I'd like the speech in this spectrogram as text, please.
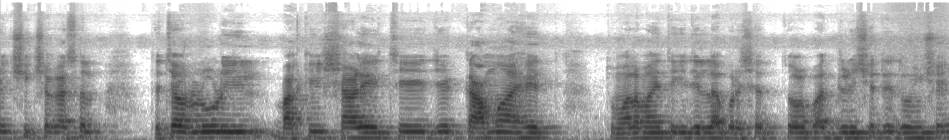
एक शिक्षक असेल त्याच्यावर लोड येईल. बाकी शाळेचे जे कामं आहेत तुम्हाला माहिती आहे की जिल्हा परिषद जवळपास दीडशे ते दोनशे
